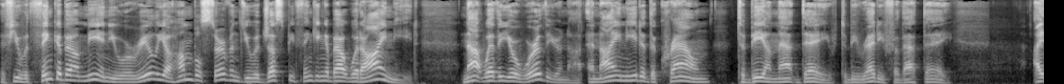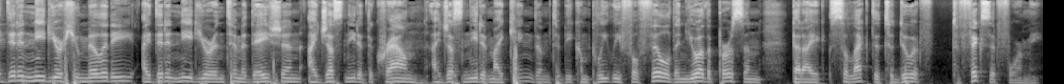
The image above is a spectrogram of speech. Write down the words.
if you would think about me and you were really a humble servant, you would just be thinking about what I need, not whether you're worthy or not. And I needed the crown to be on that day, to be ready for that day. I didn't need your humility. I didn't need your intimidation. I just needed the crown. I just needed my kingdom to be completely fulfilled. And you're the person that I selected to do it, to fix it for me.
